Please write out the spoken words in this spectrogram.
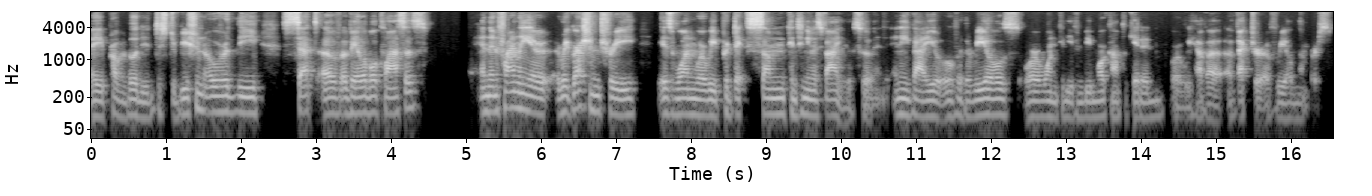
a probability distribution over the set of available classes. And then finally, a, a regression tree is one where we predict some continuous value. So any value over the reals, or one could even be more complicated where we have a, a vector of real numbers.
